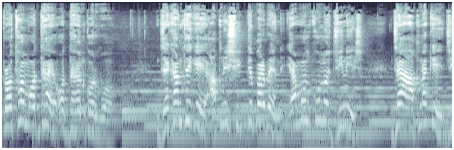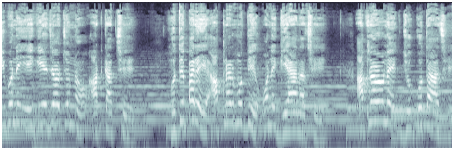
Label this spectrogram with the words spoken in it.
প্রথম অধ্যায় অধ্যয়ন করব। যেখান থেকে আপনি শিখতে পারবেন এমন কোনো জিনিস যা আপনাকে জীবনে এগিয়ে যাওয়ার জন্য আটকাচ্ছে। হতে পারে আপনার মধ্যে অনেক জ্ঞান আছে, আপনার অনেক যোগ্যতা আছে,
